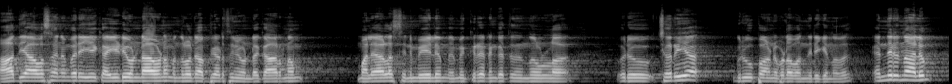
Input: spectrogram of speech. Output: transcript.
ആദ്യ അവസാനം വരെ ഈ കൈയടി ഉണ്ടാവണം എന്നുള്ളൊരു അഭ്യർത്ഥനയുണ്ട് കാരണം മലയാള സിനിമയിലും എമിക്രി രംഗത്ത് നിന്നുള്ള ഒരു ചെറിയ ഗ്രൂപ്പാണ് ഇവിടെ വന്നിരിക്കുന്നത്. എന്നിരുന്നാലും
